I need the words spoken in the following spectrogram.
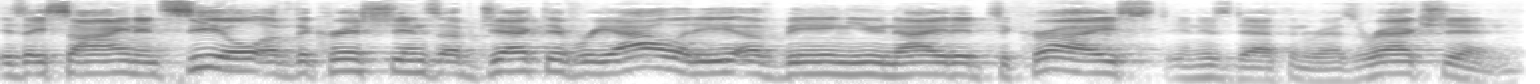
is a sign and seal of the Christian's objective reality of being united to Christ in his death and resurrection.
